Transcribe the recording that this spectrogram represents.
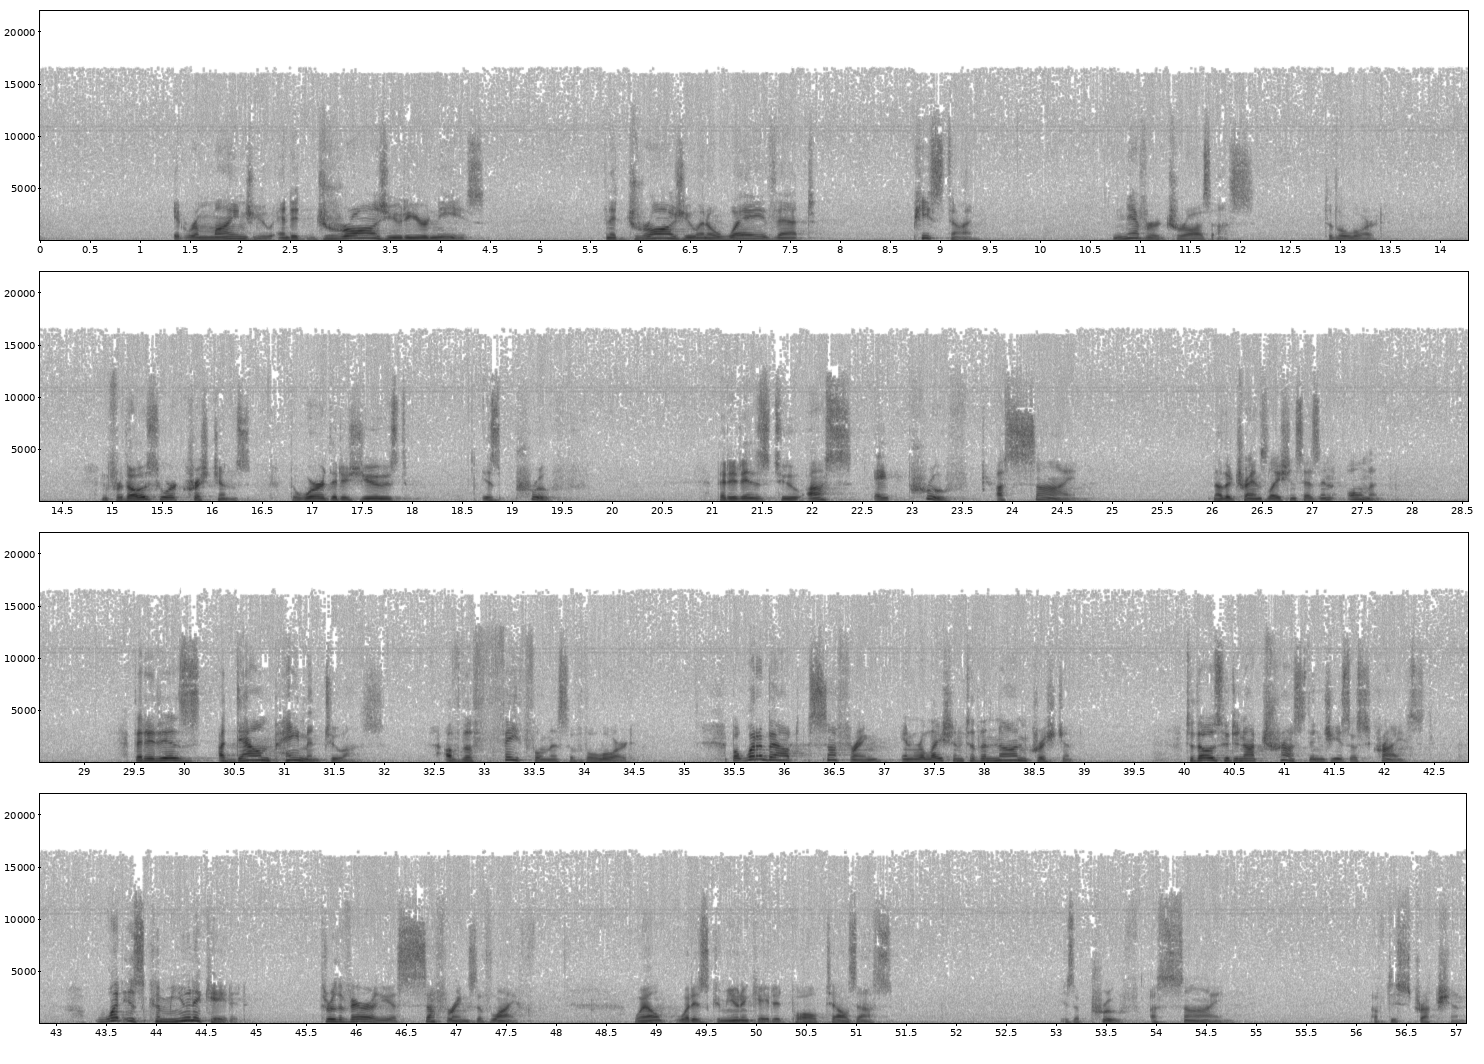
it reminds you and it draws you to your knees and it draws you in a way that peacetime never draws us to the Lord. And for those who are Christians, the word that is used is proof. That it is to us a proof, a sign. Another translation says an omen. That it is a down payment to us of the faithfulness of the Lord. But what about suffering in relation to the non Christian, to those who do not trust in Jesus Christ? What is communicated through the various sufferings of life? Well, what is communicated, Paul tells us, is a proof, a sign of destruction,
